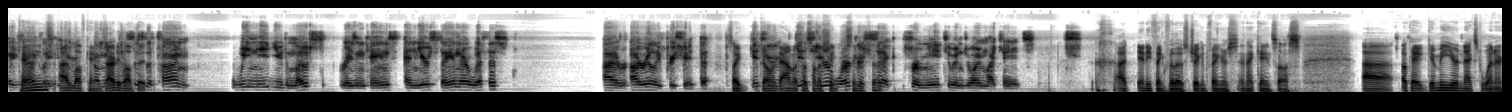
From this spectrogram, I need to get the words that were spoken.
Exactly. Canes, I love Canes. I mean, already this loved is it. the time we need you the most, Raising Canes, and you're staying there with us. I, I really appreciate that. It's like Get going your, down with us on a sing- single trip. sick for me to enjoy my canes. I, anything for those chicken fingers and that cane sauce. Uh, okay, give me your next winner.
